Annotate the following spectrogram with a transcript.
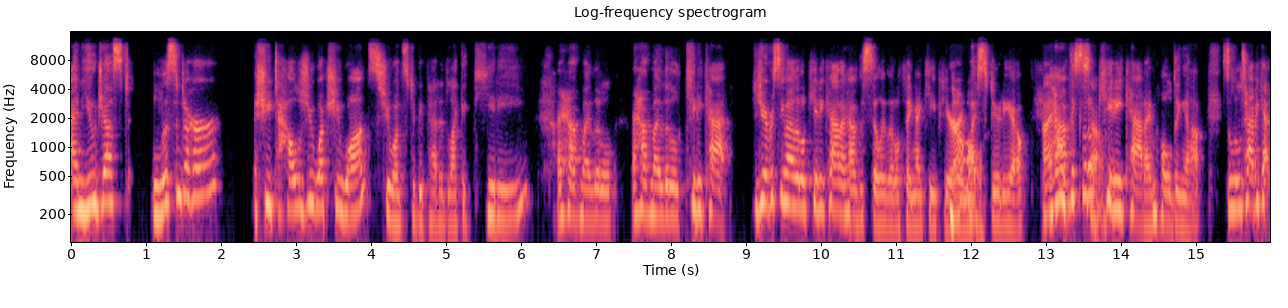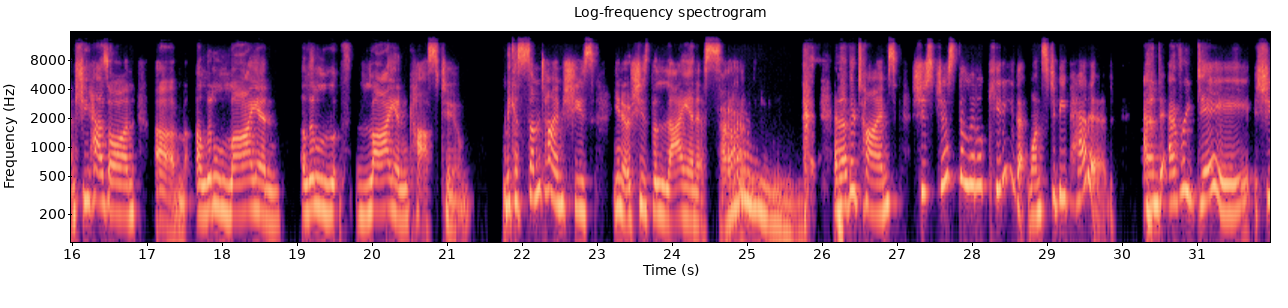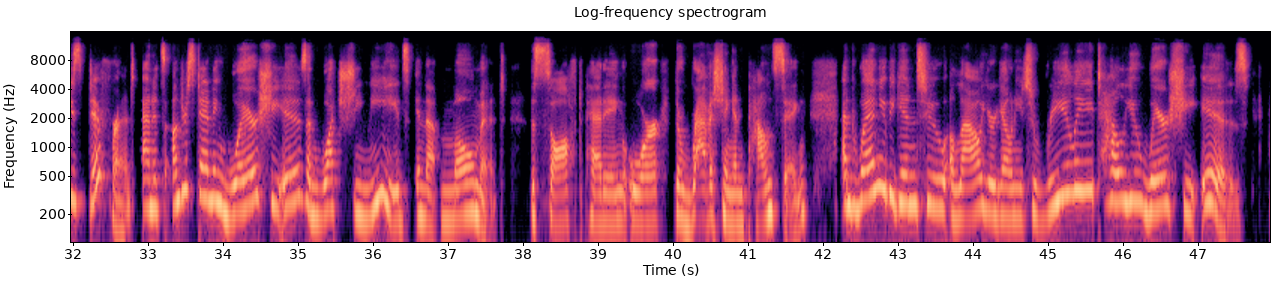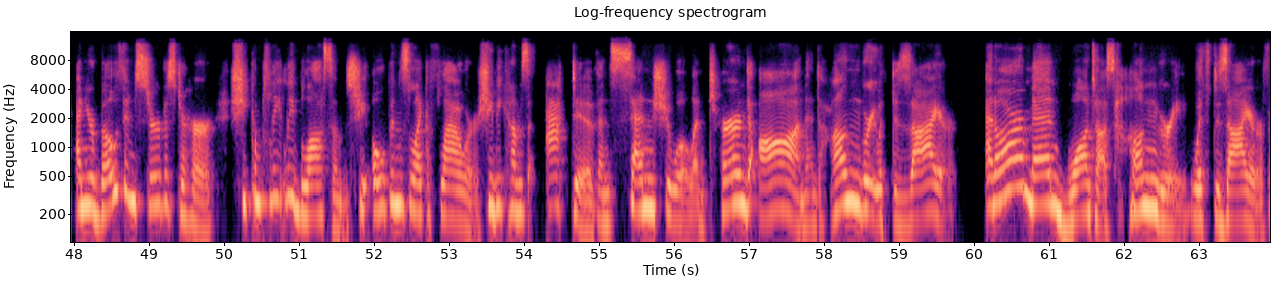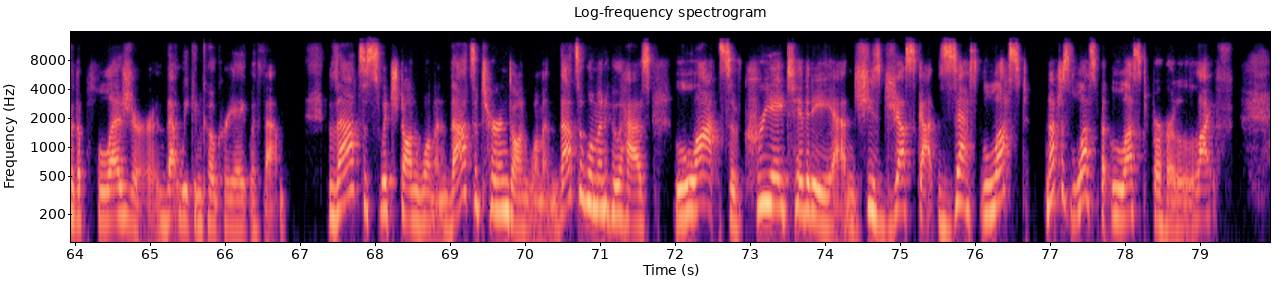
and you just listen to her she tells you what she wants. She wants to be petted like a kitty. I have my little i have my little kitty cat did you ever see my little kitty cat i have this silly little thing i keep here in my studio I, I, have this little so. kitty cat I'm holding up. It's a little tabby cat, and she has on um, a little lion, a little lion costume. because sometimes she's, you know, she's the lioness. and other times she's just the little kitty that wants to be petted. And every day she's different. And it's understanding where she is and what she needs in that moment the soft petting or the ravishing and pouncing. And when you begin to allow your yoni to really tell you where she is, and you're both in service to her, she completely blossoms. She opens like a flower. She becomes active and sensual and turned on and hungry with desire. And our men want us hungry with desire for the pleasure that we can co create with them. That's a switched on woman. That's a turned on woman. That's a woman who has lots of creativity and she's just got zest, lust, not just lust, but lust for her life.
